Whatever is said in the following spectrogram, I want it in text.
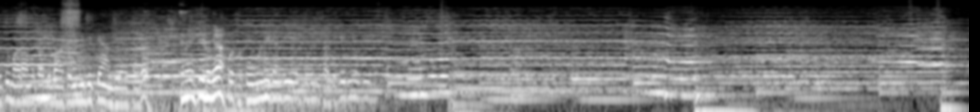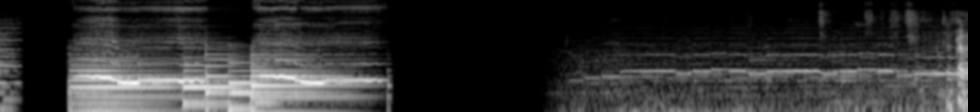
ਪਰ ਤੂੰ ਮਾੜਾ ਮੋਟਾ ਜਵਾਬ ਨੂੰ ਵੀ ਧਿਆਨ ਦਿਆ ਕਰ। ਕਿਵੇਂ ਕੀ ਹੋ ਗਿਆ? ਉਹ ਸਕੂਲ ਨਹੀਂ ਕਹਿੰਦੀ ਇਹ ਕੁੜੀ ਛੱਡ ਕੇ ਨਹੀਂ ਆਉਂਦੀ।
